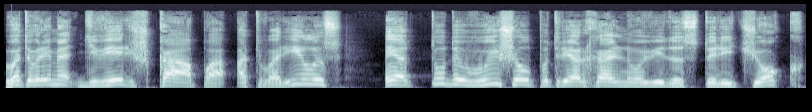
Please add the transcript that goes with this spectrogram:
В это время дверь шкафа отворилась, и оттуда вышел патриархального вида старичок,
